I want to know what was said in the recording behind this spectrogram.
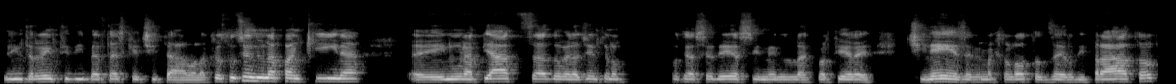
degli interventi di Bertes che citavo. La costruzione di una panchina, eh, in una piazza dove la gente non poteva sedersi nel quartiere cinese, nel macrolotto zero di Prato,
